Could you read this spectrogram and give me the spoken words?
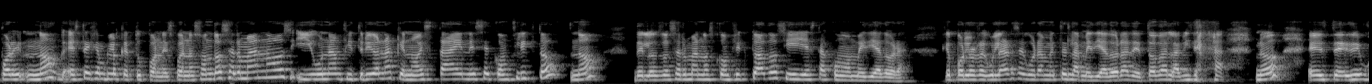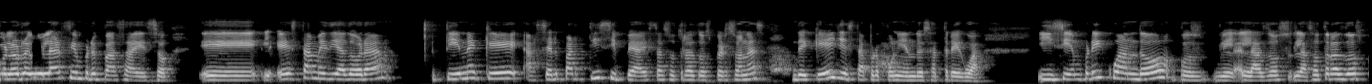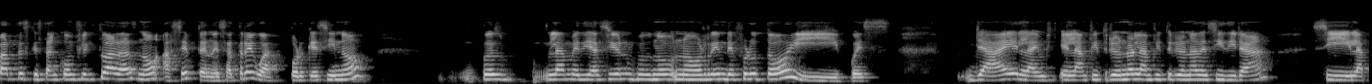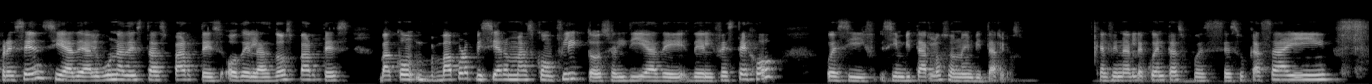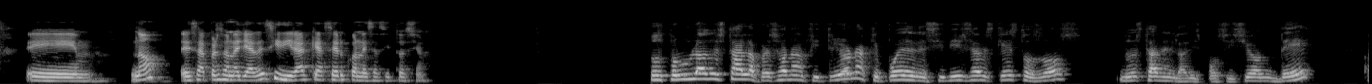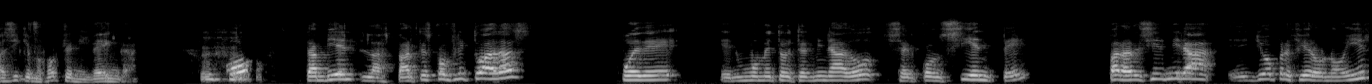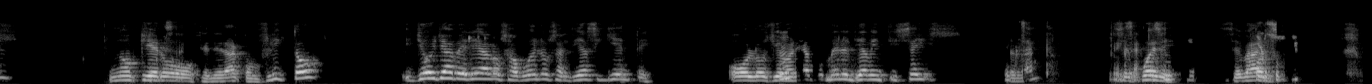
por, no, este ejemplo que tú pones, bueno, son dos hermanos y una anfitriona que no está en ese conflicto, ¿no? De los dos hermanos conflictuados y ella está como mediadora, que por lo regular seguramente es la mediadora de toda la vida, ¿no? Este, por lo regular siempre pasa eso. Eh, esta mediadora tiene que hacer partícipe a estas otras dos personas de que ella está proponiendo esa tregua y siempre y cuando pues las dos las otras dos partes que están conflictuadas no acepten esa tregua porque si no pues la mediación pues, no, no rinde fruto y pues ya el, el anfitrión o la anfitriona decidirá si la presencia de alguna de estas partes o de las dos partes va, va a propiciar más conflictos el día de, del festejo, pues si invitarlos o no invitarlos que al final de cuentas, pues es su casa y, eh, ¿no? Esa persona ya decidirá qué hacer con esa situación. Pues por un lado está la persona anfitriona que puede decidir, ¿sabes qué? Estos dos no están en la disposición de, así que mejor que ni vengan. O también las partes conflictuadas puede en un momento determinado ser consciente para decir, mira, eh, yo prefiero no ir, no quiero generar conflicto, y yo ya veré a los abuelos al día siguiente, o los llevaré a comer el día 26. Exacto. Se puede, se va. Por,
